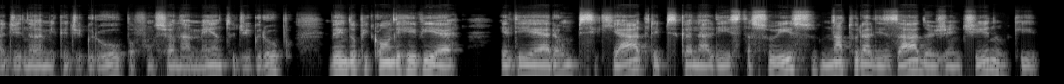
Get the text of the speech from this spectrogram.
a dinâmica de grupo, o funcionamento de grupo, vem do Picon de Rivière. Ele era um psiquiatra e psicanalista suíço, naturalizado argentino, que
